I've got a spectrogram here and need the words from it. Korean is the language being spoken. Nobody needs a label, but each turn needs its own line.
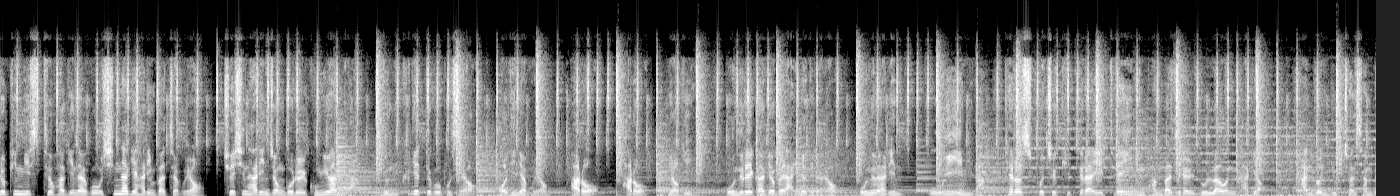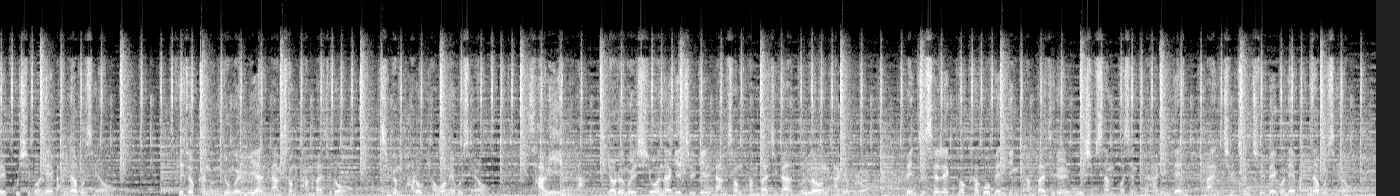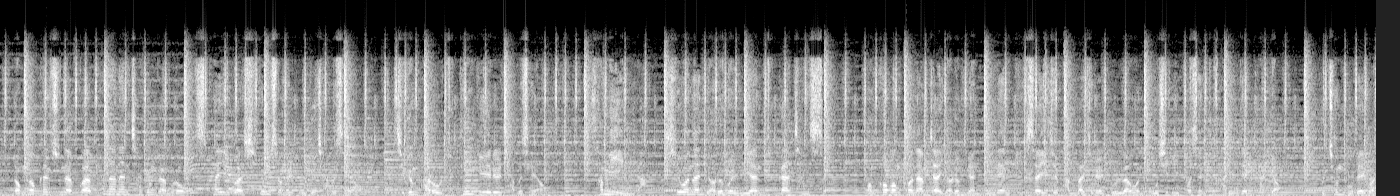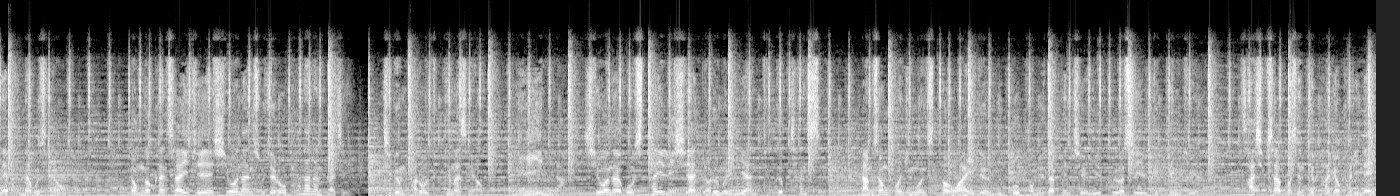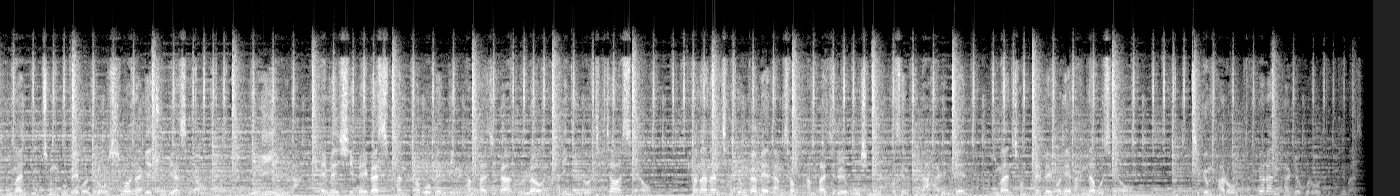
쇼핑 리스트 확인하고 신나게 할인받자고요. 최신 할인 정보를 공유합니다. 눈 크게 뜨고 보세요. 어디냐고요? 바로 바로 여기. 오늘의 가격을 알려드려요. 오늘 할인 5위입니다. 캐러 스포츠 킥드라이 트레이닝 반바지를 놀라운 가격. 단돈 6,390원에 만나보세요. 쾌적한 운동을 위한 남성 반바지로 지금 바로 경험해보세요. 4위입니다. 여름을 시원하게 즐길 남성 반바지가 놀라운 가격으로 멘즈 셀렉터 카고 밴딩 반바지를 53% 할인된 17,700원에 만나보세요. 넉넉한 수납과 편안한 착용감으로 스타일과 실용성을 모두 잡으세요. 지금 바로 득템 기회를 잡으세요. 3위입니다. 시원한 여름을 위한 특가 찬스. 벙커벙커 남자 여름면 린넨 빅사이즈 반바지를 놀라운 52% 할인된 가격 9,900원에 만나보세요. 넉넉한 사이즈에 시원한 소재로 편안함까지 지금 바로 득템하세요. 2위입니다. 시원하고 스타일리시한 여름을 위한 특급 찬스. 남성 버닝몬스터 와이드 6호 버뮤다 팬츠 1 플러스 1 득템 기회. 44% 파격 할인에 26,900원으로 시원하게 준비하세요. 1위입니다. MNC 메가스판 카고 밴딩 반바지가 놀라운 할인율로 찾아왔어요. 편안한 착용감의 남성 반바지를 56%나 할인된 21,800원에 만나보세요. 지금 바로 특별한 가격으로 득템하세요.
